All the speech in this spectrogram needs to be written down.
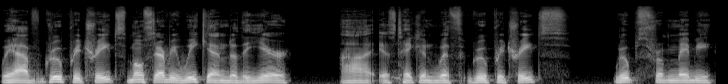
We have group retreats. Most every weekend of the year uh, is taken with group retreats. Groups from maybe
